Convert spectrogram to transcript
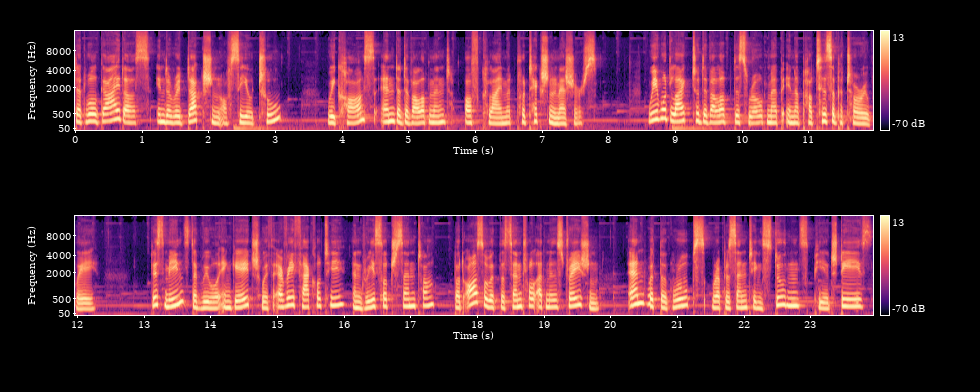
that will guide us in the reduction of CO2 we cause and the development of climate protection measures. We would like to develop this roadmap in a participatory way. This means that we will engage with every faculty and research center, but also with the central administration and with the groups representing students, PhDs,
